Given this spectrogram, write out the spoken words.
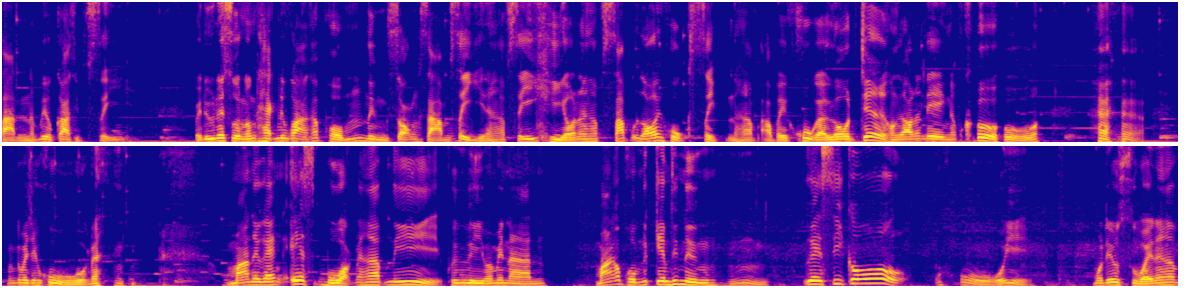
ตันนะเวล94 ไปดูในส่วนของแท็กดีกว่าครับผม 1 2 3 4 นะครับ สีเขียวนะครับ ซับ160นะครับ เอาไปคู่กับโรเจอร์ของเรานั่นเองครับคู่หูมันก็ไม่ใช่คู่หูนะ มาในแรงเอสบวกนะครับ นี่เพิ่งรีมาไม่นาน มากับผมในเกมที่หนึ่งเอซิโกโอ้โหโมเดลสวยนะครับ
